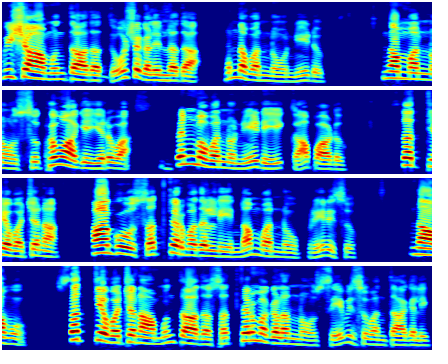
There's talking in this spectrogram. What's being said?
ವಿಷ ಮುಂತಾದ ದೋಷಗಳಿಲ್ಲದ ಅನ್ನವನ್ನು ನೀಡು. ನಮ್ಮನ್ನು ಸುಖವಾಗಿ ಇರುವ ಜನ್ಮವನ್ನು ನೀಡಿ ಕಾಪಾಡು. ಸತ್ಯವಚನ ಹಾಗೂ ಸತ್ಕರ್ಮದಲ್ಲಿ ನಮ್ಮನ್ನು ಪ್ರೇರಿಸು. ನಾವು ಸತ್ಯವಚನ ಮುಂತಾದ ಸತ್ಕರ್ಮಗಳನ್ನು ಸೇವಿಸುವಂತಾಗಲಿ.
